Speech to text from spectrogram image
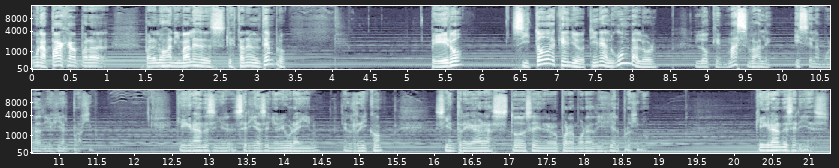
una paja para, para los animales que están en el templo. Pero si todo aquello tiene algún valor, lo que más vale es el amor a Dios y al prójimo. Qué grande sería, señor Ibrahim, el rico, si entregaras todo ese dinero por amor a Dios y al prójimo. Qué grande serías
